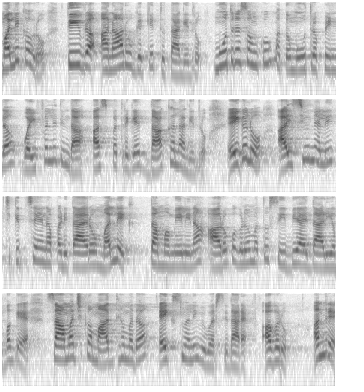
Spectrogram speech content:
ಮಲ್ಲಿಕ್ ಅವರು ತೀವ್ರ ಅನಾರೋಗ್ಯಕ್ಕೆ ತುತ್ತಾಗಿದ್ರು. ಮೂತ್ರ ಸೋಂಕು ಮತ್ತು ಮೂತ್ರಪಿಂಡ ವೈಫಲ್ಯದಿಂದ ಆಸ್ಪತ್ರೆಗೆ ದಾಖಲಾಗಿದ್ರು. ಈಗಲೂ ಐಸಿಯುನಲ್ಲಿ ಚಿಕಿತ್ಸೆಯನ್ನು ಪಡಿತಾ ಇರೋ ಮಲ್ಲಿಕ್ ತಮ್ಮ ಮೇಲಿನ ಆರೋಪಗಳು ಮತ್ತು ಸಿಬಿಐ ದಾಳಿಯ ಬಗ್ಗೆ ಸಾಮಾಜಿಕ ಮಾಧ್ಯಮದ ಎಕ್ಸ್ನಲ್ಲಿ ವಿವರಿಸಿದ್ದಾರೆ. ಅವರು ಅಂದ್ರೆ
